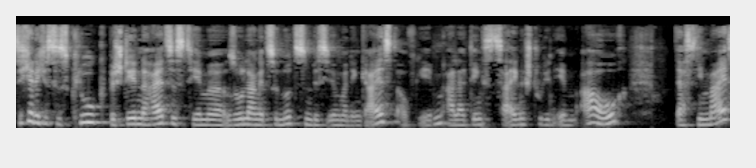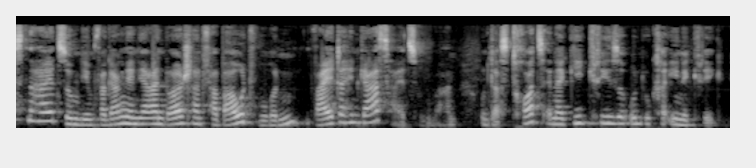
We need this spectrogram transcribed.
Sicherlich ist es klug, bestehende Heizsysteme so lange zu nutzen, bis sie irgendwann den Geist aufgeben. Allerdings zeigen Studien eben auch, dass die meisten Heizungen, die im vergangenen Jahr in Deutschland verbaut wurden, weiterhin Gasheizungen waren. Und das trotz Energiekrise und Ukraine-Krieg.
